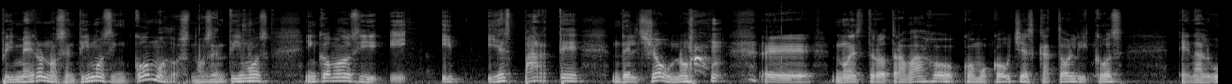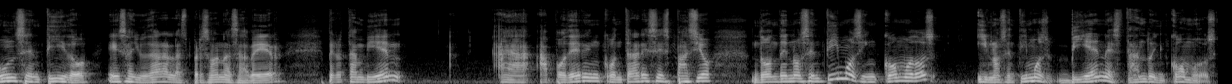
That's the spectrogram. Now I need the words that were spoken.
primero nos sentimos incómodos, nos sentimos incómodos y, y, y es parte del show, ¿no? Eh, nuestro trabajo como coaches católicos, en algún sentido, es ayudar a las personas a ver, pero también a, a poder encontrar ese espacio donde nos sentimos incómodos y nos sentimos bien estando incómodos.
